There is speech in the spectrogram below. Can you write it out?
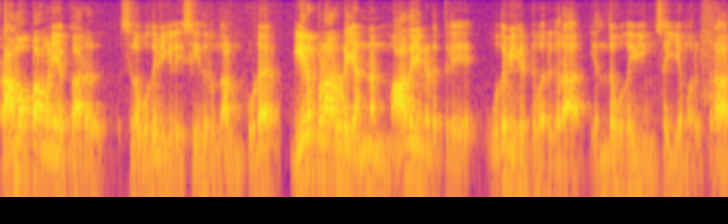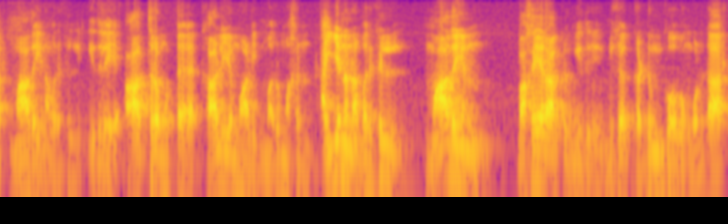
ராமப்பா மணியக்காரர் சில உதவிகளை செய்திருந்தாலும் கூட வீரப்பனாருடைய அண்ணன் மாதையனிடத்திலே உதவி கேட்டு வருகிறார். எந்த உதவியும் செய்ய மறுக்கிறார். மாதையன் அவர்கள் இதிலே ஆத்திரமுட்ட காளியம்மாளின் மருமகன் ஐயனன் அவர்கள் மாதையன் வகையராக்கள் மீது மிக கடும் கோபம் கொண்டார்.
